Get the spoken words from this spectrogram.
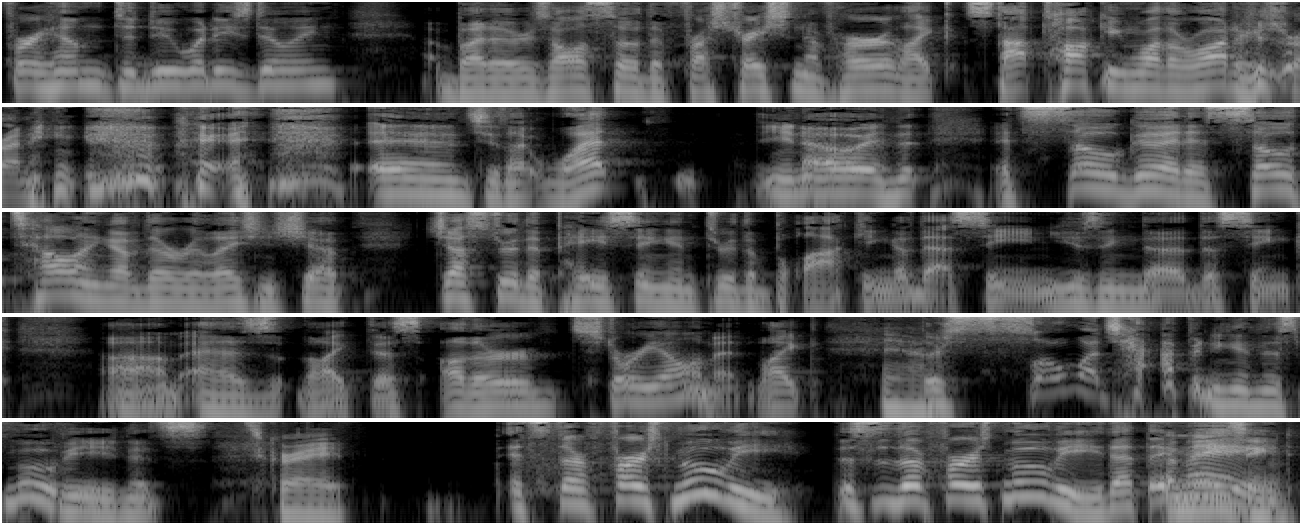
for him to do what he's doing, but there's also the frustration of her like, stop talking while the water's running. and she's like, what? You know, and it's so good. It's so telling of their relationship just through the pacing and through the blocking of that scene using the, the sink, um, as like this other story element. Like Yeah. there's so much happening in this movie and it's, It's great. it's their first movie. This is their first movie that they Amazing. made.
